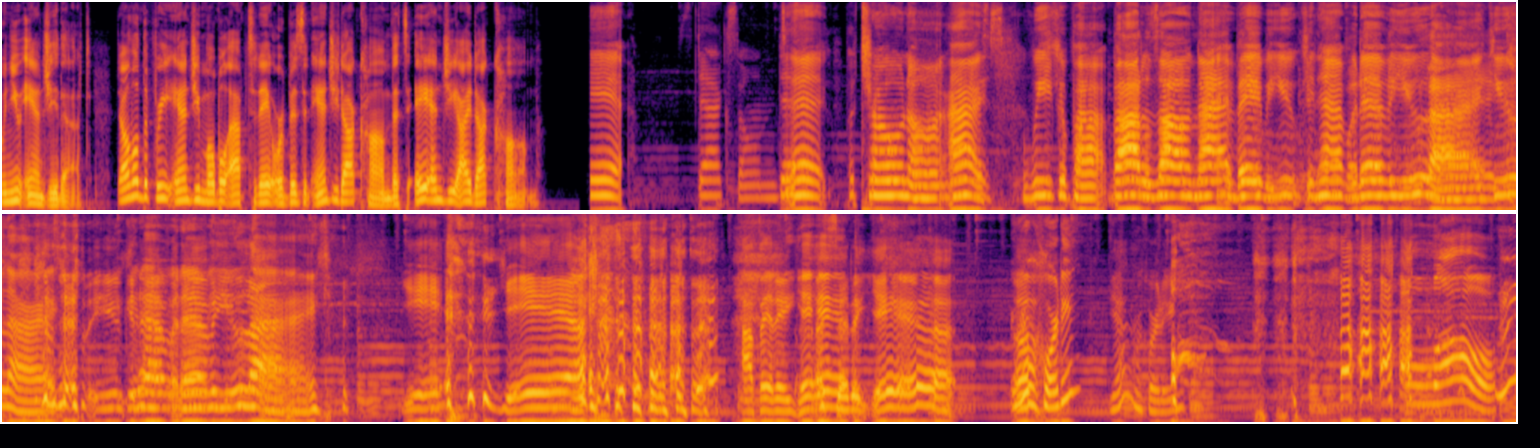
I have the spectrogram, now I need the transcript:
when you Angi that. Download the free Angi mobile app today or visit Angi.com. That's A-N-G-I dot com. Yeah. Stacks on Deck, Patron on ice. We could pop bottles all night, baby. You can have whatever you like. You like. you can have whatever you like. Yeah. yeah. I said it, yeah. I said it. Yeah. Are you Ugh. recording? Yeah, I'm recording. Oh. Hello.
